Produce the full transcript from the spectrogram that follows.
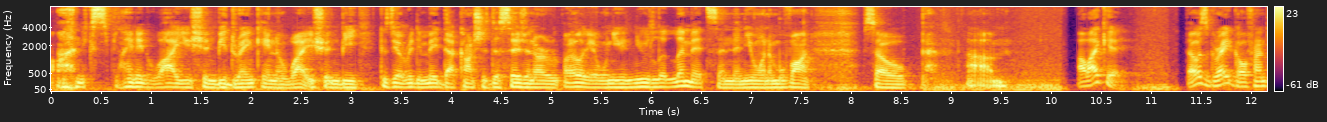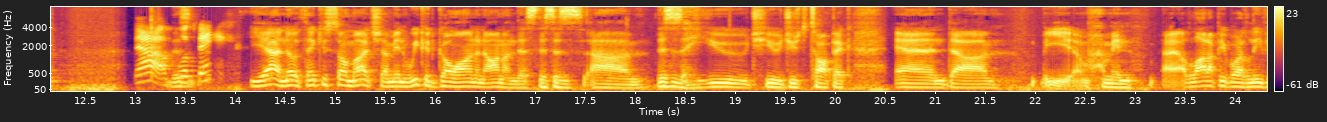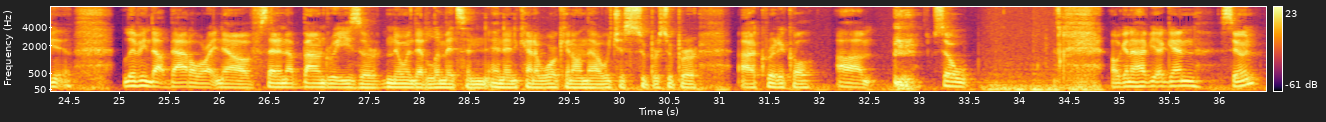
on explaining why you shouldn't be drinking or why you shouldn't be because you already made that conscious decision or earlier when you knew the limits and then you want to move on. So um, I like it. That was great, girlfriend. Yeah. This, well, thanks. Yeah. No. Thank you so much. I mean, we could go on and on on this. This is um, this is a huge, huge, huge topic, and. Um, yeah, I mean, a lot of people are leaving, living that battle right now of setting up boundaries or knowing their limits and, and then kind of working on that, which is super, super uh, critical. Um, so, I'm going to have you again soon.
